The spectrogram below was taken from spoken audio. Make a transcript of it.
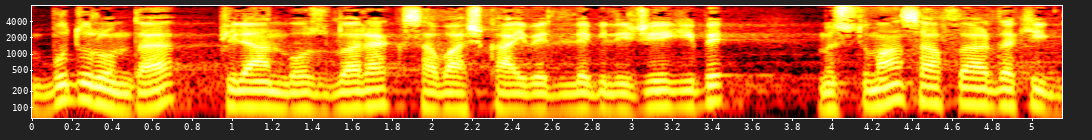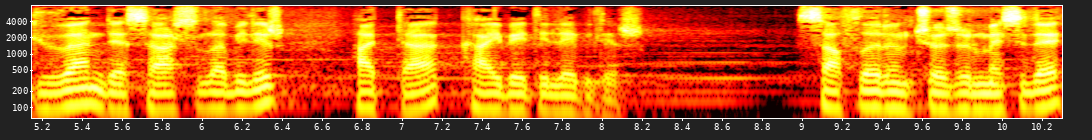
Bu durumda plan bozularak savaş kaybedilebileceği gibi Müslüman saflardaki güven de sarsılabilir hatta kaybedilebilir. Safların çözülmesi de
